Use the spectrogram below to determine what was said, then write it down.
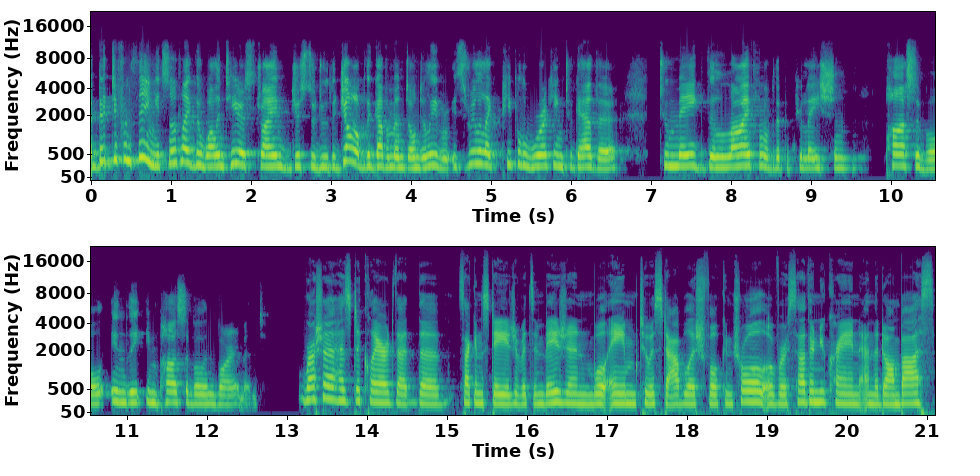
a bit different thing. It's not like the volunteers trying just to do the job, the government don't deliver. It's really like people working together to make the life of the population possible in the impossible environment. Russia has declared that the second stage of its invasion will aim to establish full control over southern Ukraine and the Donbass.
